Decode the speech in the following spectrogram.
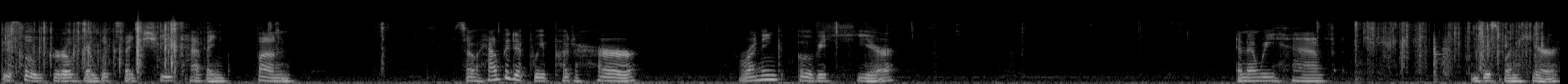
this little girl here looks like she's having fun. So how about if we put her running over here and then we have this one here.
